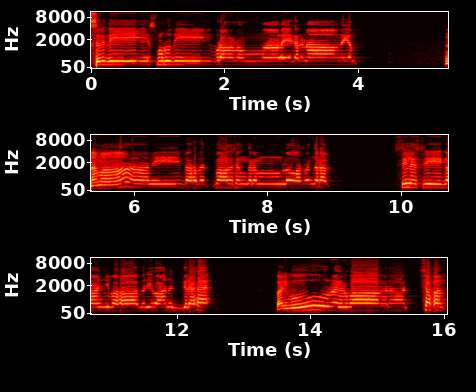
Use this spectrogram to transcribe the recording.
ஸ்ருதி ஸ்மிருதி புராணம் ஆலய கருணாலயம். நமாமி பகவத் பாதசங்கரம் லோகசங்கரம். ஸ்ரீல ஸ்ரீ காஞ்சி மகாபரிவானுகிரக பரிபூர்ண கிருபாராட்சகம்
